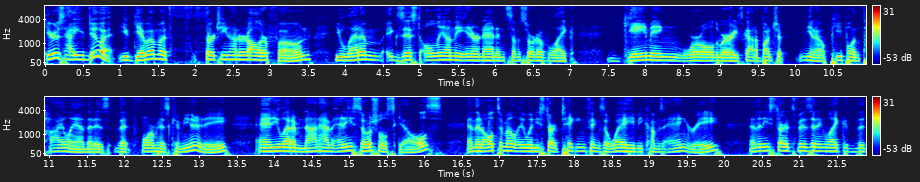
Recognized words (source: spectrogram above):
here's how you do it. You give him a $1300 phone, you let him exist only on the internet in some sort of like gaming world where he's got a bunch of, you know, people in Thailand that is that form his community and you let him not have any social skills and then ultimately when you start taking things away he becomes angry and then he starts visiting like the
